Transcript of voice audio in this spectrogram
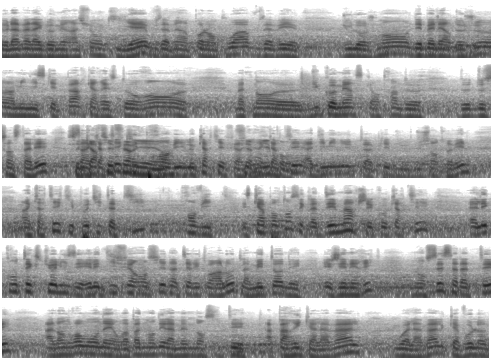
de Laval Agglomération qui est, vous avez un pôle emploi, vous avez du logement, des belles aires de jeu, un mini skatepark, un restaurant, maintenant du commerce qui est en train de, de, s'installer. C'est un quartier, qui prend hein. vie. Le quartier ferrier, un quartier à 10 minutes à pied du, centre-ville, un quartier qui petit à petit prend vie. Et ce qui est important, c'est que la démarche éco-quartier, elle est contextualisée, elle est différenciée d'un territoire à l'autre, la méthode est, générique, mais on sait s'adapter à l'endroit où on est. On ne va pas demander la même densité à Paris qu'à Laval ou à Laval qu'à Vologne.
